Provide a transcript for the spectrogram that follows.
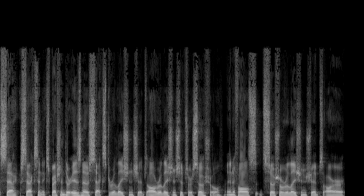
sex, sex and expression there is no sexed relationships. All relationships are social. And if all social relationships are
